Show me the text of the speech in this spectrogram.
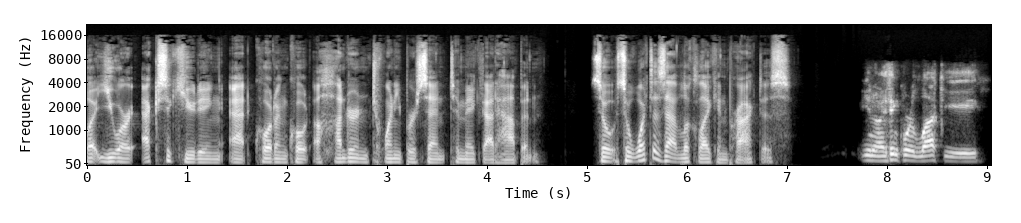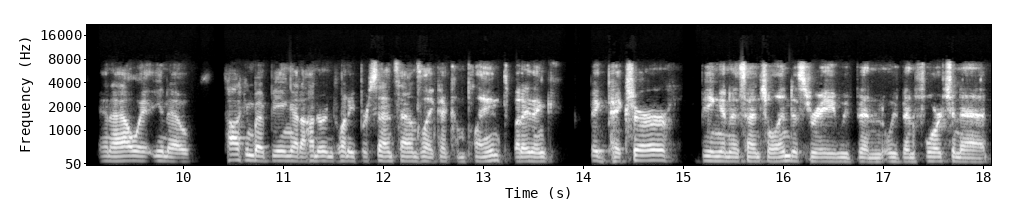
but you are executing at quote unquote 120% to make that happen. So, so what does that look like in practice? You know, I think we're lucky, and I always, you know, talking about being at 120% sounds like a complaint, but I think big picture, being an essential industry, we've been we've been fortunate.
